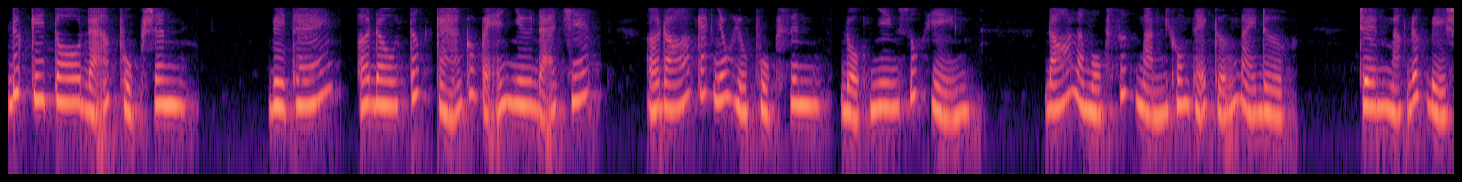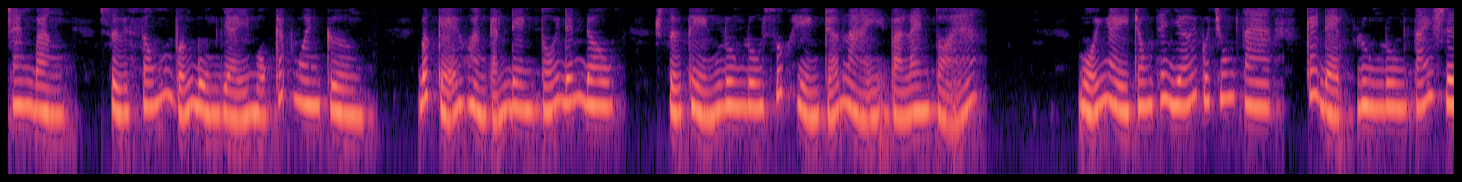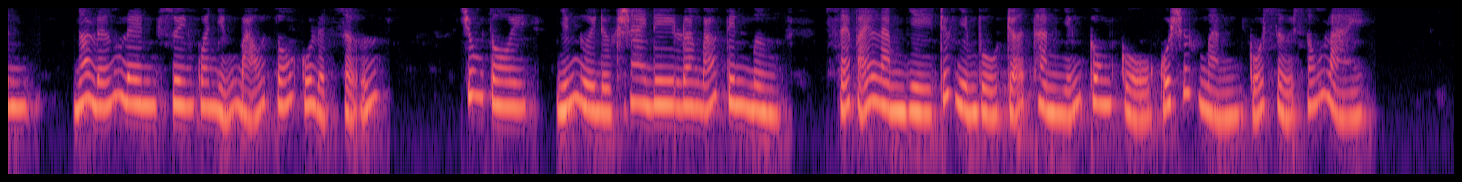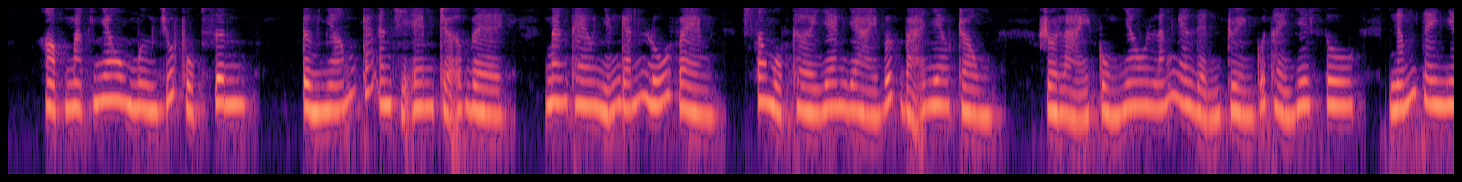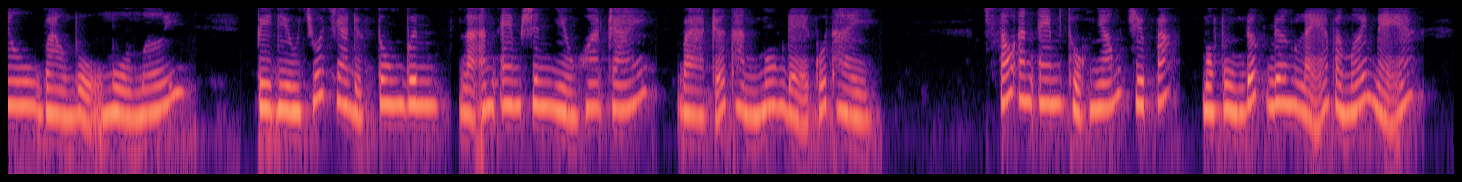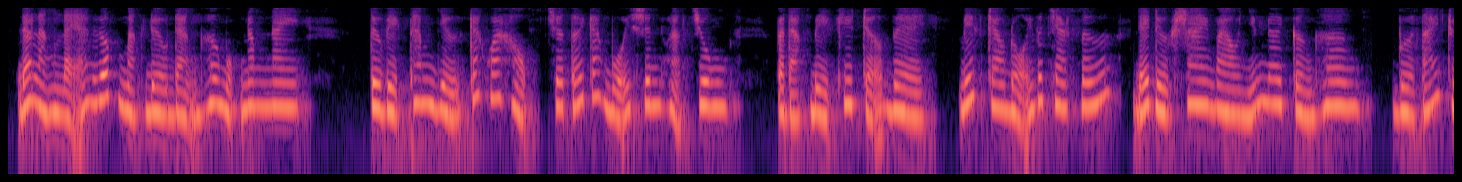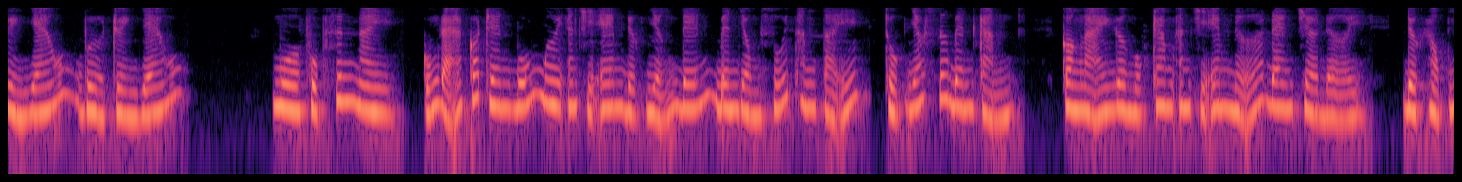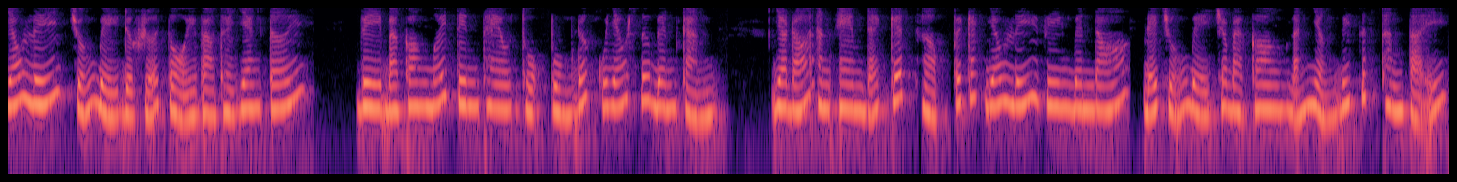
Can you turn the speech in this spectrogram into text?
Đức Kitô đã phục sinh. Vì thế, ở đâu tất cả có vẻ như đã chết, ở đó các dấu hiệu phục sinh đột nhiên xuất hiện. Đó là một sức mạnh không thể cưỡng lại được. Trên mặt đất bị san bằng, sự sống vẫn bùng dậy một cách ngoan cường. Bất kể hoàn cảnh đen tối đến đâu, sự thiện luôn luôn xuất hiện trở lại và lan tỏa. Mỗi ngày trong thế giới của chúng ta, cái đẹp luôn luôn tái sinh, nó lớn lên xuyên qua những bão tố của lịch sử. Chúng tôi, những người được sai đi loan báo tin mừng, sẽ phải làm gì trước nhiệm vụ trở thành những công cụ của sức mạnh của sự sống lại? Họp mặt nhau mừng Chúa phục sinh, từng nhóm các anh chị em trở về, mang theo những gánh lúa vàng sau một thời gian dài vất vả gieo trồng, rồi lại cùng nhau lắng nghe lệnh truyền của Thầy Giêsu, nắm tay nhau vào vụ mùa mới. Vì điều Chúa Cha được tôn vinh là anh em sinh nhiều hoa trái và trở thành môn đệ của Thầy. Sáu anh em thuộc nhóm Chư Bắc, một vùng đất đơn lẻ và mới mẻ, đã lặng lẽ góp mặt đều đặn hơn một năm nay, từ việc tham dự các khóa học cho tới các buổi sinh hoạt chung và đặc biệt khi trở về biết trao đổi với cha xứ để được sai vào những nơi cần hơn, vừa tái truyền giáo vừa truyền giáo. Mùa phục sinh này cũng đã có trên 40 anh chị em được dẫn đến bên dòng suối Thanh Tẩy thuộc giáo xứ bên cạnh. Còn lại gần 100 anh chị em nữa đang chờ đợi được học giáo lý chuẩn bị được rửa tội vào thời gian tới. vì bà con mới tin theo thuộc vùng đất của giáo xứ bên cạnh. Do đó anh em đã kết hợp với các giáo lý viên bên đó để chuẩn bị cho bà con lãnh nhận bí tích thanh tẩy.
